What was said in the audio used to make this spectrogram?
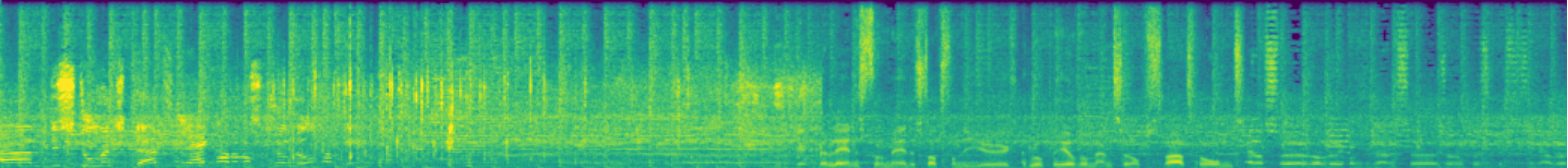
Ehm, dus toen we het Duitse Rijk hadden was er zo nood aan. Berlijn is voor mij de stad van de jeugd. Er lopen heel veel mensen op straat rond. En dat is eh, wel leuk om die mensen zo positief te zien hebben.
